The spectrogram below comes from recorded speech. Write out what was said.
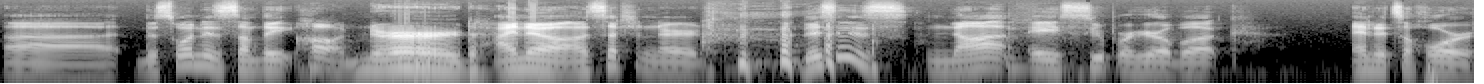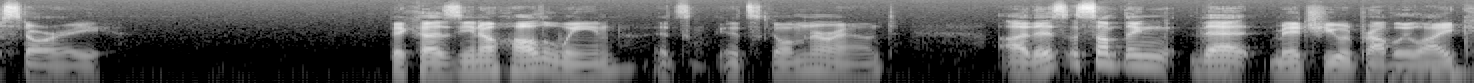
Uh, this one is something. Oh, nerd. I know. I'm such a nerd. this is not a superhero book, and it's a horror story. Because you know Halloween, it's it's going around. Uh, this is something that Mitch you would probably like.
